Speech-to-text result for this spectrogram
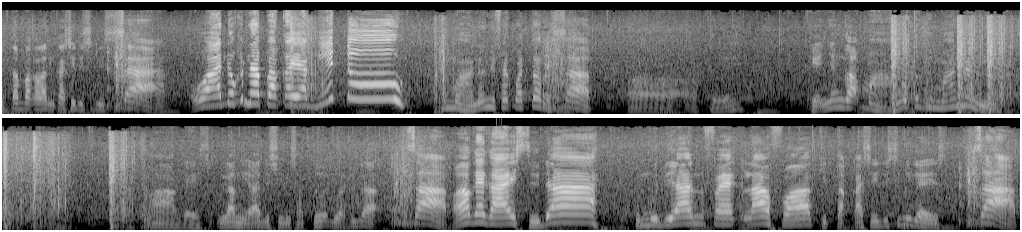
Kita bakalan kasih di sini sap. Waduh, kenapa kayak gitu? Gimana nih fake water? Sap. Uh, Oke. Okay. Kayaknya nggak mau atau gimana nih? Nah guys, ulang ya di sini satu, dua, tiga. Sap. Oke okay, guys, sudah. Kemudian fake lava kita kasih di sini guys. Sap.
